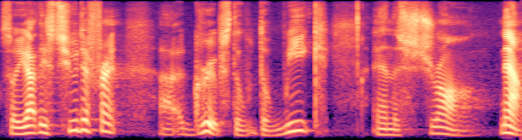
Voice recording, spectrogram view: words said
So you got these two different uh, groups the, the weak and the strong. Now,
